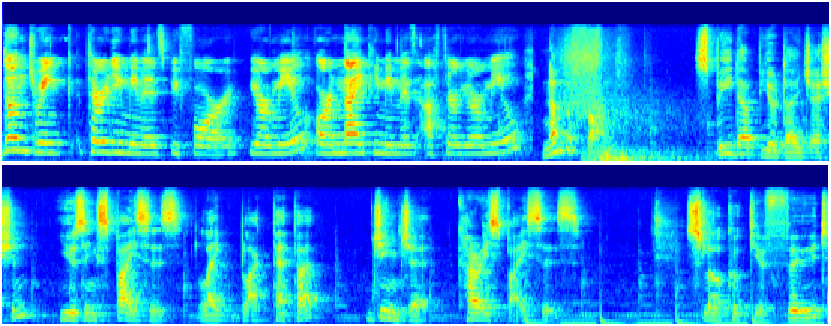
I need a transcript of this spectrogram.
Don't drink 30 minutes before your meal or 90 minutes after your meal. Number 5. Speed up your digestion using spices like black pepper, ginger, curry spices. Slow cook your food.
